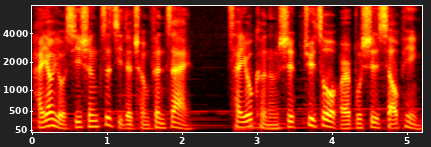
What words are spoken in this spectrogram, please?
还要有牺牲自己的成分在，才有可能是剧作，而不是小品。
